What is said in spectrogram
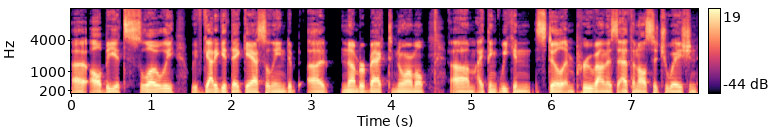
uh, albeit slowly. We've got to get that gasoline to, uh, number back to normal. Um, I think we can still improve on this ethanol situation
